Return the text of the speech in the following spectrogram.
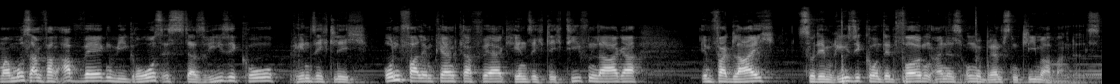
Man muss einfach abwägen, wie groß ist das Risiko hinsichtlich Unfall im Kernkraftwerk, hinsichtlich Tiefenlager im Vergleich zu dem Risiko und den Folgen eines ungebremsten Klimawandels.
